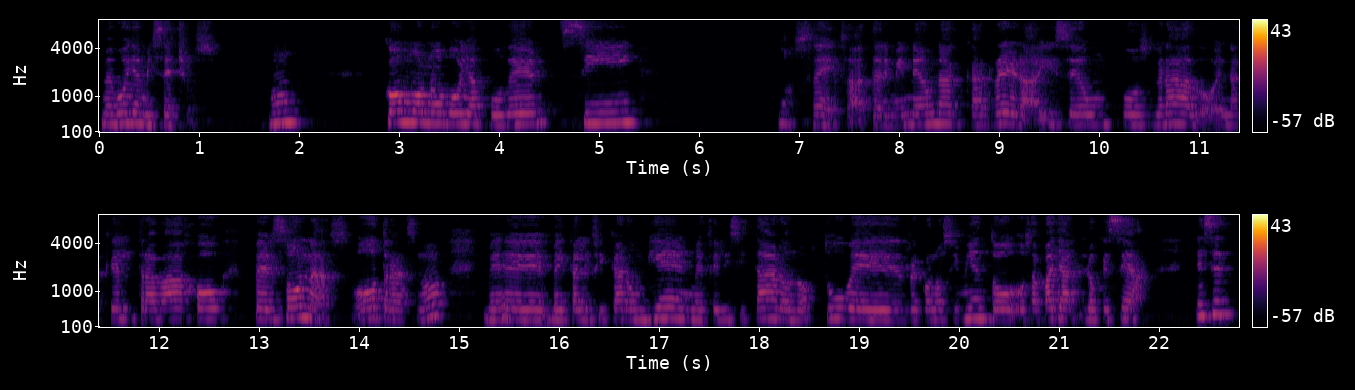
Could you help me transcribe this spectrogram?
me voy a mis hechos. ¿Cómo no voy a poder si no sé, o sea, terminé una carrera, hice un posgrado, en aquel trabajo personas, otras, ¿no? Me, me, calificaron bien, me felicitaron, obtuve reconocimiento, o sea, vaya, lo que sea. Ese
